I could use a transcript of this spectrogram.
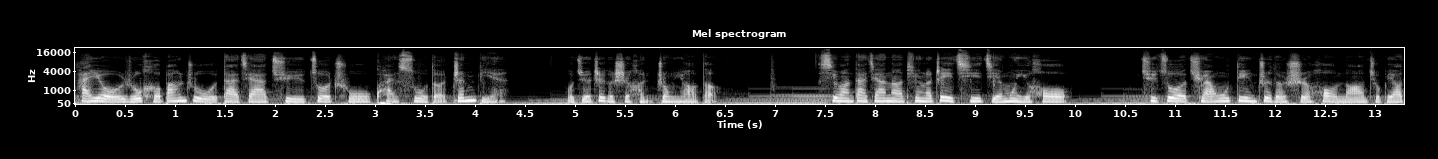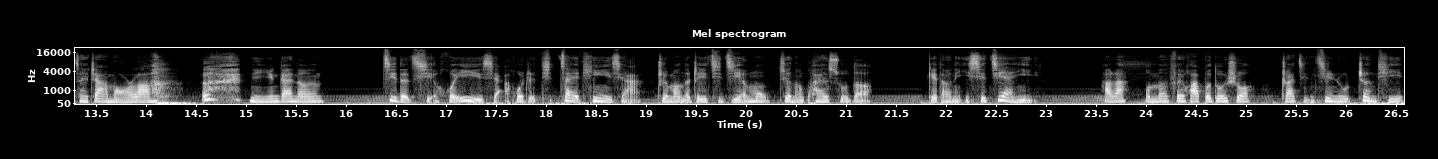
还有如何帮助大家去做出快速的甄别，我觉得这个是很重要的。希望大家呢听了这期节目以后，去做全屋定制的时候呢，就不要再炸毛了。你应该能记得起，回忆一下，或者听再听一下追梦的这一期节目，就能快速的给到你一些建议。好了，我们废话不多说，抓紧进入正题。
